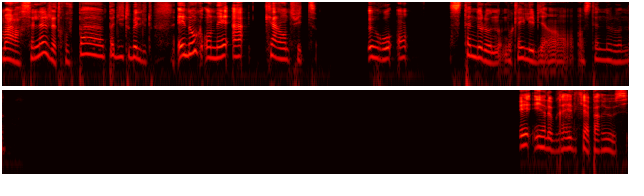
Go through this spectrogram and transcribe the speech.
Bon alors celle-là je la trouve pas, pas du tout belle du tout. Et donc on est à 48 euros en standalone. Donc là il est bien en, en standalone. Et il y a l'upgrade qui est apparu aussi.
